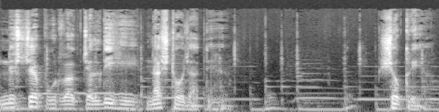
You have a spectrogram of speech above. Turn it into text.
निश्चय पूर्वक जल्दी ही नष्ट हो जाते हैं। शुक्रिया।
